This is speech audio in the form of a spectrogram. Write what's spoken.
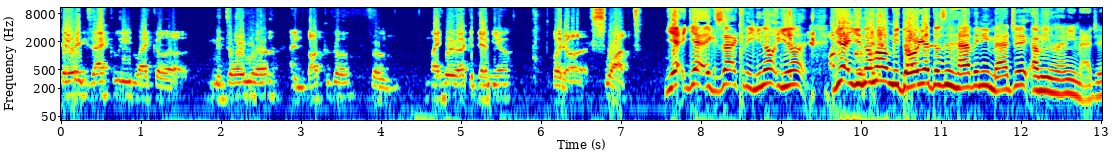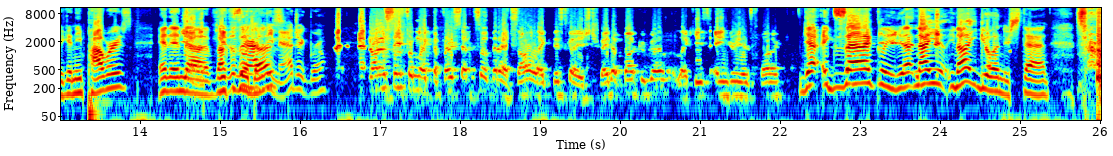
they're exactly like uh, Midoriya and Bakugo from My Hero Academia, but uh, swapped. Yeah, yeah, exactly. You know, you know, yeah, you know how Midoriya doesn't have any magic. I mean, I mean magic, any powers, and then Yeah, uh, he He Bakugo doesn't have any magic, bro. And honestly, from like the first episode that I saw, like this guy is straight up Bakugo. Like he's angry as fuck. Yeah, exactly. Yeah, now you now you understand. So,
